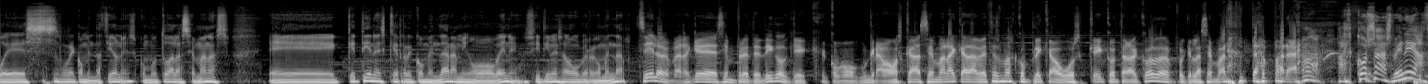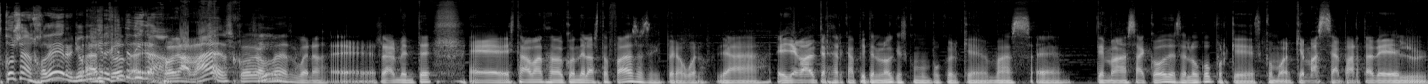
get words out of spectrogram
Pues recomendaciones, como todas las semanas. Eh, ¿Qué tienes que recomendar, amigo Bene? Si tienes algo que recomendar. Sí, lo que pasa es que siempre te digo que, que como grabamos cada semana, cada vez es más complicado encontrar cosas porque la semana está para. Ah, haz cosas, Bene, haz cosas, joder, ¿yo qué Haz quieres que te diga? Juega más, juega Sí. más. Bueno, eh, realmente eh, estaba avanzando con The Last of Us, así, pero bueno, ya he llegado al tercer capítulo, ¿no? que es como un poco el que más tema sacó, desde luego, porque es como el que más se aparta del,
